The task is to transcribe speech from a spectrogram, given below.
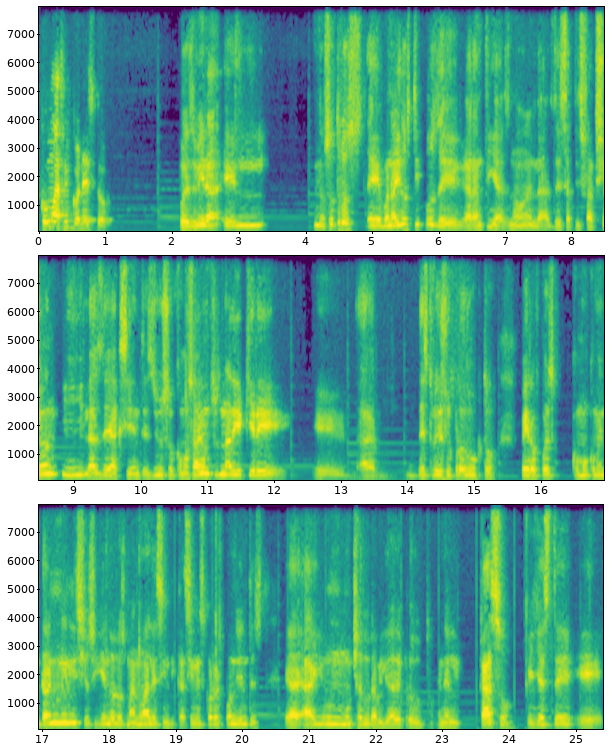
¿Cómo hacen con esto? Pues mira, el, nosotros, eh, bueno, hay dos tipos de garantías, ¿no? Las de satisfacción y las de accidentes de uso. Como sabemos, pues nadie quiere eh, destruir su producto, pero pues como comentaba en un inicio, siguiendo los manuales indicaciones correspondientes, eh, hay mucha durabilidad de producto. En el caso que ya esté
